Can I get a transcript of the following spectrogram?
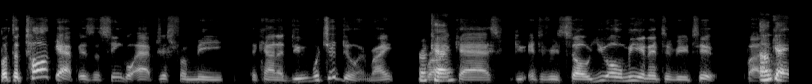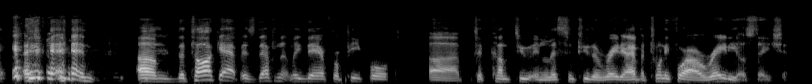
But the Talk app is a single app just for me to kind of do what you're doing, right? Okay. Broadcast, do interviews. So you owe me an interview too. Okay. and um, the Talk app is definitely there for people uh, to come to and listen to the radio. I have a 24-hour radio station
